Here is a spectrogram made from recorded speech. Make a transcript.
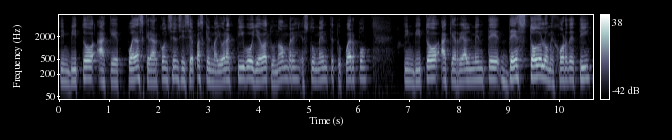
Te invito a que puedas crear conciencia y sepas que el mayor activo lleva tu nombre, es tu mente, tu cuerpo. Te invito a que realmente des todo lo mejor de ti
